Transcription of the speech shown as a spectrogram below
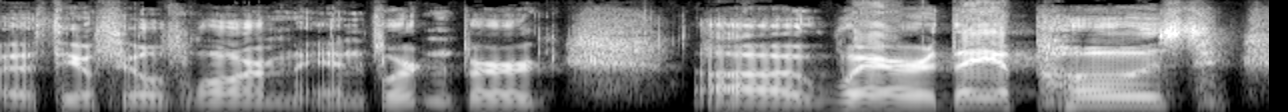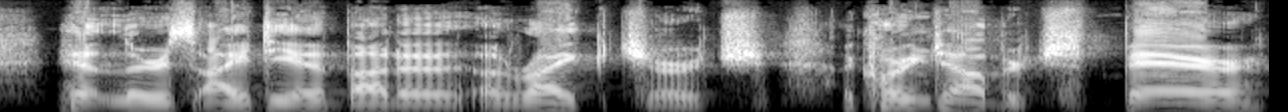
uh, Theophil Wurm in Württemberg, uh, where they opposed Hitler's idea about a, a Reich church. According to Albert Speer,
